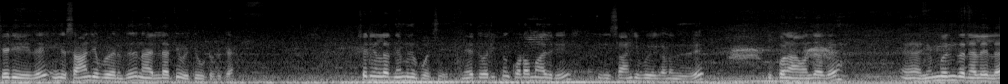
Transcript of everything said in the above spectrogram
செடி இது. இங்கே சாஞ்சி போயிருந்தது. நான் எல்லாத்தையும் வெட்டி விட்டுருக்கேன். செடி நிமிந்து நிமிர்ந்து போச்சு. நேற்று வரைக்கும் குடம் மாதிரி இது சாஞ்சி போய் கிடந்தது. இப்போ நான் வந்து அதை நிமிர்ந்த நிலையில்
